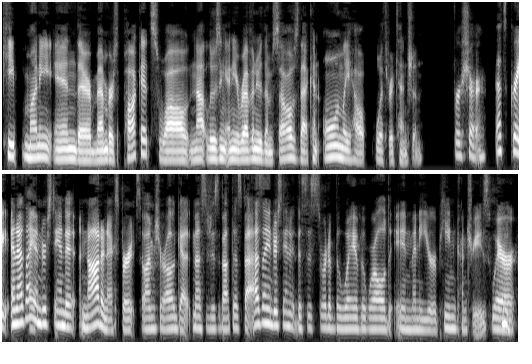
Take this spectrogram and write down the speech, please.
keep money in their members' pockets while not losing any revenue themselves. That can only help with retention. For sure. That's great. And as I understand it, not an expert, so I'm sure I'll get messages about this, but as I understand it, this is sort of the way of the world in many European countries hmm. where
